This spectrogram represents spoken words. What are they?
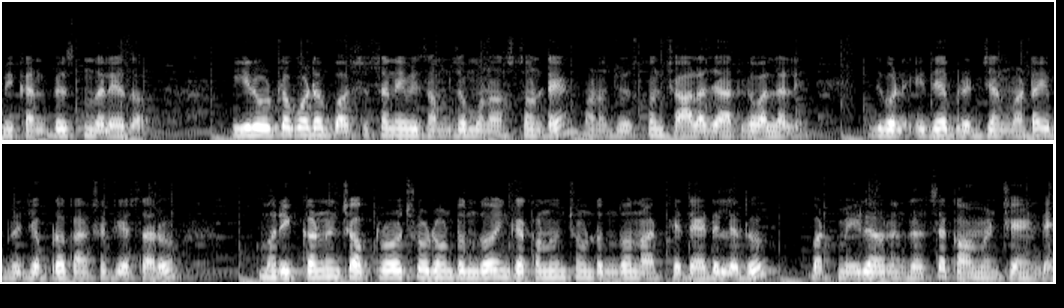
మీకు కనిపిస్తుందో లేదో. ఈ రూట్లో కూడా బస్సెస్ అనేవి సంజమ్మున వస్తుంటే మనం చూసుకొని చాలా జాగ్రత్తగా వెళ్ళాలి. ఇదిగోండి ఇదే బ్రిడ్జ్ అనమాట ఈ బ్రిడ్జ్ ఎప్పుడో కన్స్ట్రక్ట్ చేశారు. మరి ఇక్కడ నుంచి అప్రోచ్ రోడ్ ఉంటుందో ఇంకెక్కడి నుంచి ఉంటుందో నాకైతే ఐడియా లేదు. బట్ మీరు ఎవరైనా తెలిస్తే కామెంట్ చేయండి.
